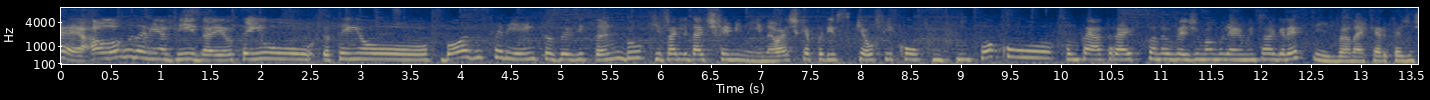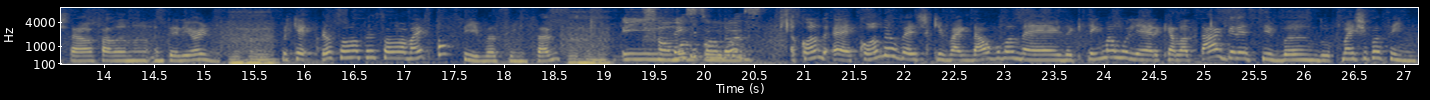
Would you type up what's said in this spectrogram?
É, ao longo da minha vida eu tenho eu tenho boas experiências evitando rivalidade feminina. Eu acho que é por isso que eu fico um, um pouco com o pé atrás quando eu vejo uma mulher muito agressiva, né? Que era o que a gente tava falando anteriormente. Uhum, Porque eu sou uma pessoa mais passiva, assim, sabe? uhum. E Somos sempre quando eu, duas. quando, é, quando eu vejo que vai dar alguma merda, que tem uma mulher que ela tá agressivando, mas tipo assim,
